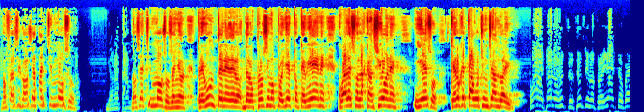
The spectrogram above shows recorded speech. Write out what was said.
No, pues Francisco, no tan chismoso. No sea chismoso, señor. Pregúntele de, lo- de los próximos proyectos que vienen, cuáles son las canciones y eso. ¿Qué es lo que está bochinchando ahí? ¿Cuáles son los, tus últimos proyectos? ¿Cuál-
